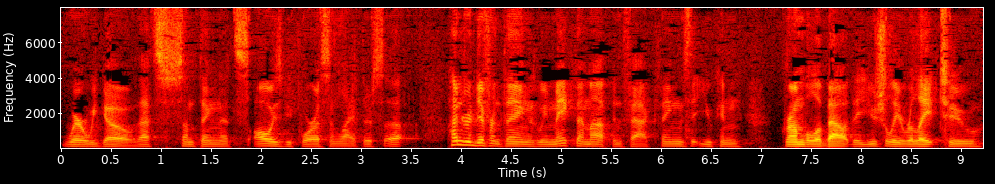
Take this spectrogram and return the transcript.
where we go. That's something that's always before us in life. There's a hundred different things. We make them up, in fact, things that you can grumble about. They usually relate to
